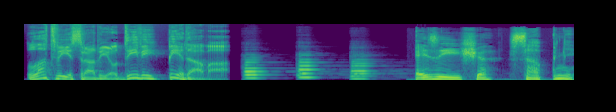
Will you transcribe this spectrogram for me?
Latvijas Rādio 2 piedāvā Ezīša sapņi.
